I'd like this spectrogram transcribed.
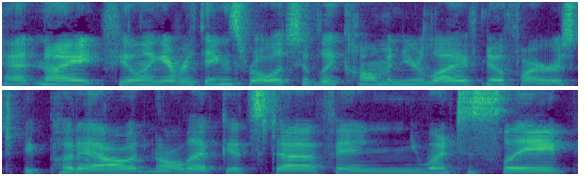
at night feeling everything's relatively calm in your life, no fires to be put out, and all that good stuff, and you went to sleep,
